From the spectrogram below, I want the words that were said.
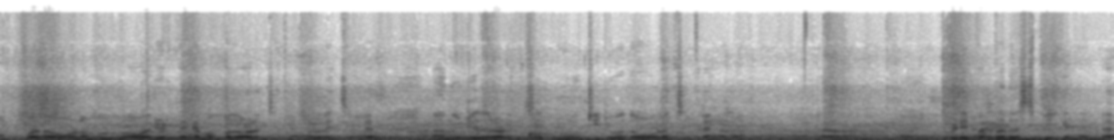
മുപ്പതോളം ഓരോരുത്തരുടെ മുപ്പതോളം ചിത്രങ്ങൾ വെച്ചിട്ട് നൂറ്റി ഇരുപതോളം നൂറ്റി ഇരുപതോളം ചിത്രങ്ങൾ ഇവിടെ ഇപ്പം പ്രദർശിപ്പിക്കുന്നുണ്ട്.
